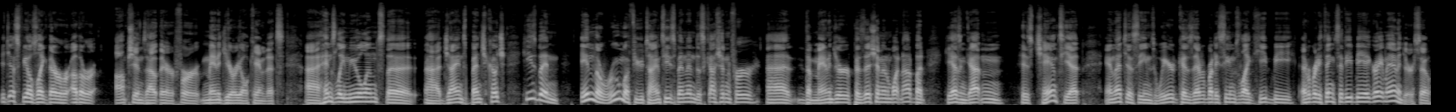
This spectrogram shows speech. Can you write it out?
It just feels like there are other options out there for managerial candidates. Uh, Hensley Meulens, the uh, Giants bench coach, he's been in the room a few times. He's been in discussion for uh, the manager position and whatnot, but he hasn't gotten his chance yet, and that just seems weird because everybody seems like he'd be everybody thinks that he'd be a great manager. So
